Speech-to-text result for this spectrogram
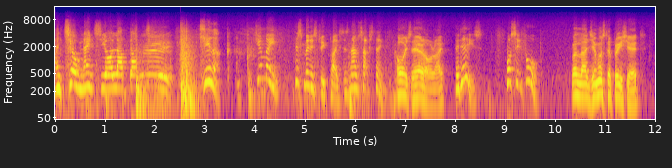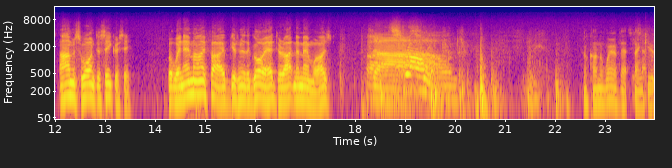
And tell Nancy I loved her. Gillock. Do you mean this ministry place, there's no such thing? Oh, it's there, all right. It is? What's it for? Well, lads, you must appreciate I'm sworn to secrecy. But when MI5 gives me the go-ahead to write my memoirs, ah, stroll on. Look, I'm aware of that, thank you.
